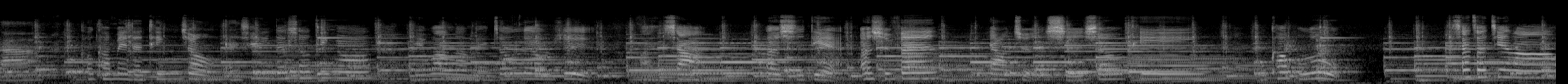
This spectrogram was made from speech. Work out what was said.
啦，Coco 妹的听众，感谢您的收听哦。别忘了每周六日晚上二十点二十分要准时收听，超葫芦。下周见啦，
